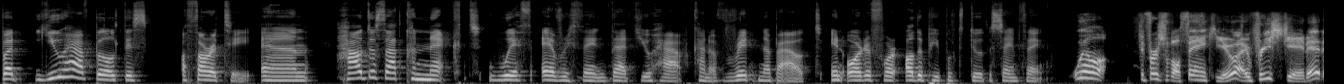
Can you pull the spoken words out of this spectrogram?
But you have built this authority, and how does that connect with everything that you have kind of written about in order for other people to do the same thing? Well, first of all, thank you. I appreciate it.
